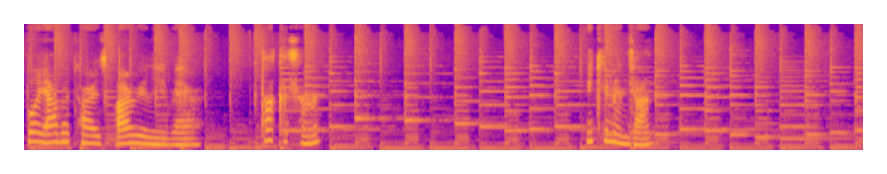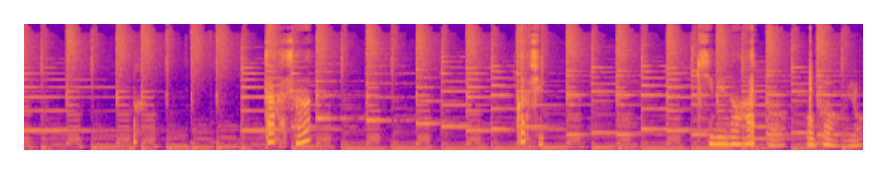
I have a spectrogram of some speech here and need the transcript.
Boy, avatars are really rare. Taka-san? Ikemen-jan? Taka-san? こっち。君の鳩を奪うよ。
